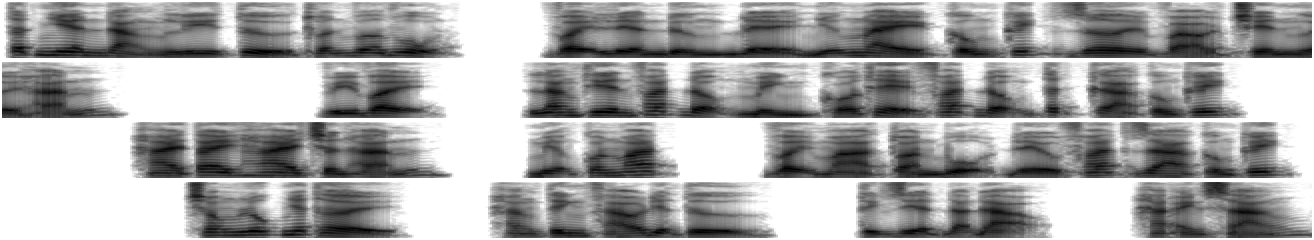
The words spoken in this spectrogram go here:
tất nhiên đảng ly tử thuẫn vỡ vụn, vậy liền đừng để những này công kích rơi vào trên người hắn. Vì vậy, lăng thiên phát động mình có thể phát động tất cả công kích. Hai tay hai chân hắn, miệng con mắt, vậy mà toàn bộ đều phát ra công kích. Trong lúc nhất thời, hàng tinh pháo điện tử, tịch diện đạn đạo, hạ ánh sáng,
